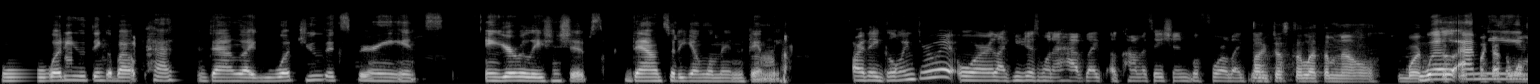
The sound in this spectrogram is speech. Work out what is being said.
what do you think about passing down like what you've experienced in your relationships down to the young woman in the family? Are they going through it or like you just want to have like a conversation before like like just to let them know what well i like mean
